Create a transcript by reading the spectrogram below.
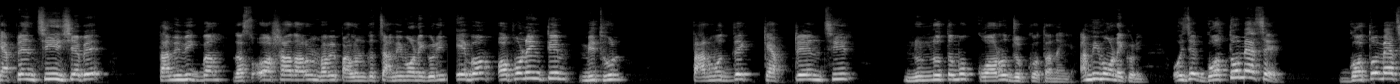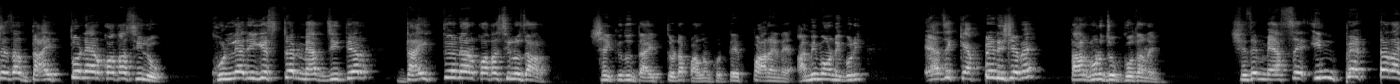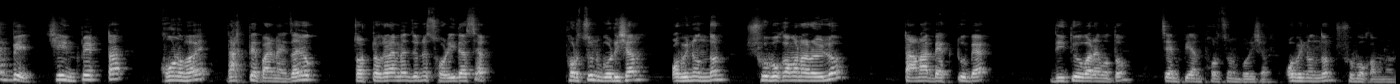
captaincy হিসেবে তামিম ইকবাল জাস্ট অসাধারণভাবে পালন করছে আমি মনে করি। এবং অপোনিং টিম মিথুন, তার মধ্যে ক্যাপ্টেন্সির ন্যূনতম করও যোগ্যতা নেই, আমি মনে করি। ওই যে গত ম্যাচে গত ম্যাচে যা দায়িত্ব নেওয়ার কথা ছিল খুলনার ইগেস্টে ম্যাচ জিতের দায়িত্ব নেওয়ার কথা ছিল যার। সে কিন্তু দায়িত্বটা পালন করতে পারে না আমি মনে করি অ্যাজ এ ক্যাপ্টেন হিসেবে তার কোনো যোগ্যতা নেই। সে যে ম্যাচের ইম্প্যাক্টটা রাখবে সেই ইম্প্যাক্টটা কোনোভাবে রাখতে পারে না যাই হোক, চট্টগ্রামের জন্য সরিদা স্যার ফরচুন বরিশাল, অভিনন্দন। শুভকামনা রইল টানা ব্যাক টু ব্যাক দ্বিতীয়বারের মতো চ্যাম্পিয়ন ফরচুন বরিশাল। অভিনন্দন, শুভকামনা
